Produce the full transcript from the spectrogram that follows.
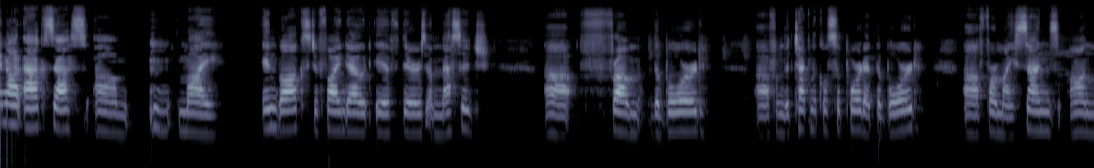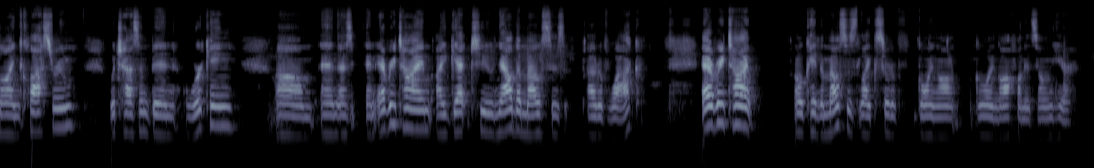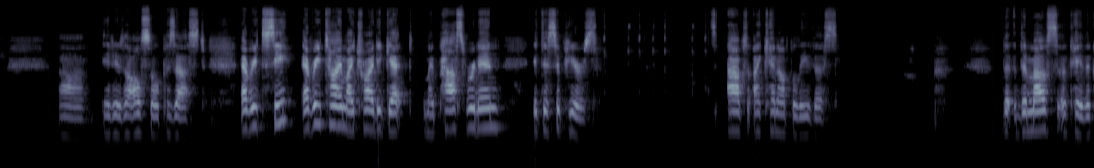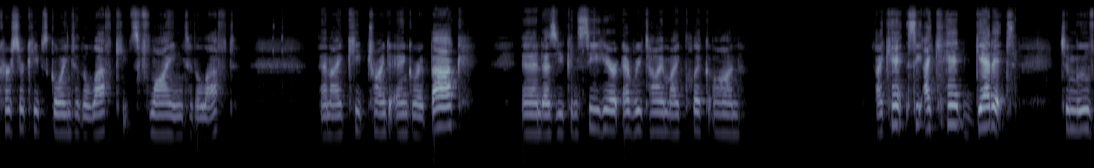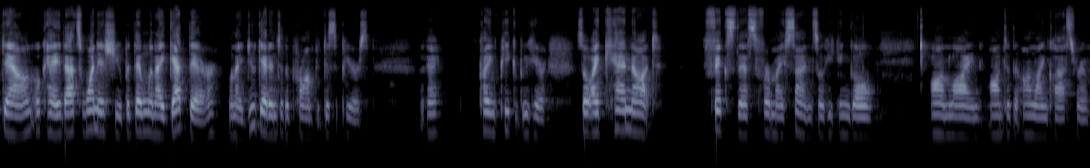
cannot access um, my inbox to find out if there's a message uh, from the board, uh, from the technical support at the board uh, for my son's online classroom, which hasn't been working. Um, and as and every time I get to now the mouse is out of whack. Every time, okay, the mouse is like sort of going on, going off on its own here. It is also possessed. Every see every time I try to get my password in, it disappears. Abs- I cannot believe this. The the mouse, okay, the cursor keeps going to the left, keeps flying to the left, and I keep trying to anchor it back. And as you can see here, every time I click on, I can't see, I can't get it to move down. Okay, that's one issue. But then when I get there, when I do get into the prompt, it disappears. Okay, playing peekaboo here. So I cannot fix this for my son so he can go online onto the online classroom.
